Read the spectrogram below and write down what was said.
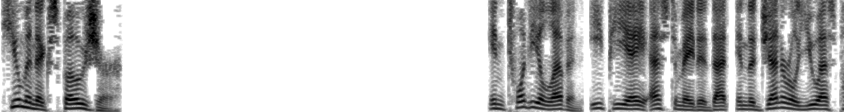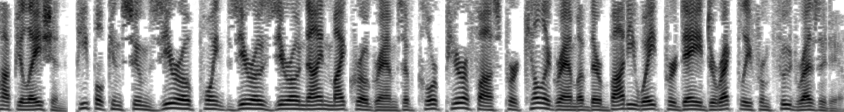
Human exposure In 2011, EPA estimated that, in the general U.S. population, people consume 0.009 micrograms of chlorpyrifos per kilogram of their body weight per day directly from food residue.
